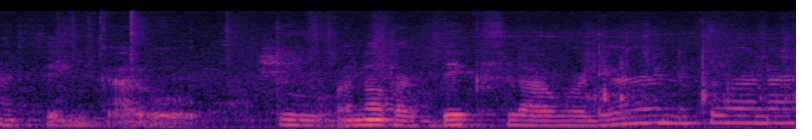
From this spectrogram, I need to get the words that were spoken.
I think I will do another big flower there in the corner.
